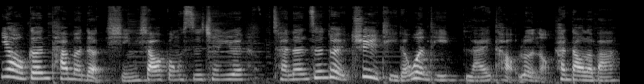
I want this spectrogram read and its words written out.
要跟他们的行销公司签约，才能针对具体的问题来讨论哦。看到了吧？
